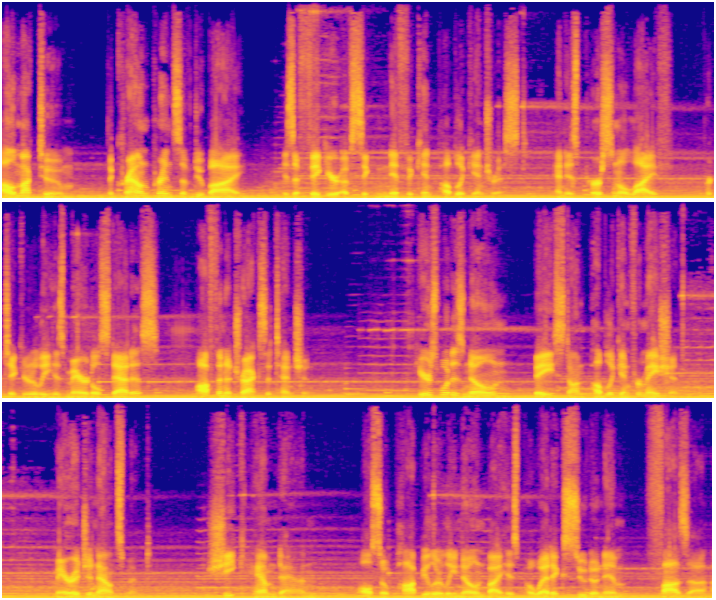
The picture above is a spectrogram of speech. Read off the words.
Al Maktoum, the Crown Prince of Dubai, is a figure of significant public interest, and his personal life, particularly his marital status, often attracts attention. Here's what is known based on public information Marriage announcement Sheikh Hamdan also popularly known by his poetic pseudonym Fazza,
